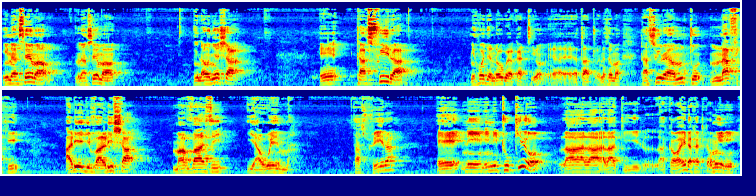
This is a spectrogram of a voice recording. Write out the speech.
inasema inasema inaonyesha e, taswira ni hoja ndogo ya kati yo, ya, ya, tatu. Inasema taswira ya mtu mnafiki aliyejivalisha mavazi ya wema. Taswira e, ni, ni, ni tukio la la, la, ki, la kawaida katika mwili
